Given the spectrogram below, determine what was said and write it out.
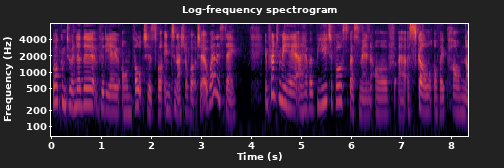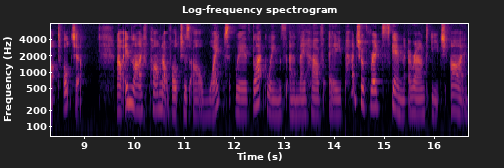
Welcome to another video on vultures for International Vulture Awareness Day. In front of me here I have a beautiful specimen of uh, a skull of a palm nut vulture. Now in life palm nut vultures are white with black wings and they have a patch of red skin around each eye.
